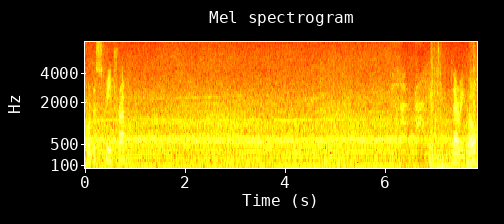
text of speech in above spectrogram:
for the speed trap. There we go.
